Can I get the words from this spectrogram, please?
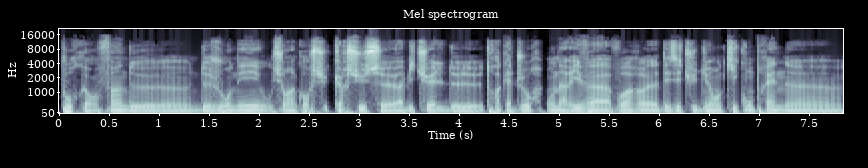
pour qu'en fin de, journée ou sur un cursus, habituel de 3-4 jours, on arrive à avoir des étudiants qui comprennent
